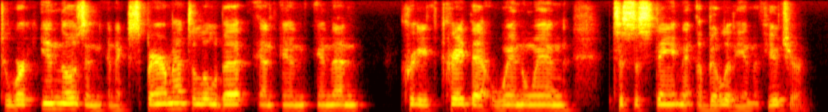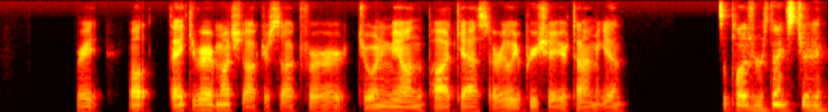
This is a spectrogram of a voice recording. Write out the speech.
to work in those and, and experiment a little bit and, and, and then create create that win-win to sustain ability in the future. Great. Well, thank you very much, Dr. Stuck, for joining me on the podcast. I really appreciate your time again. It's a pleasure. Thanks, Jay.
